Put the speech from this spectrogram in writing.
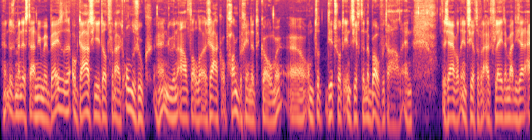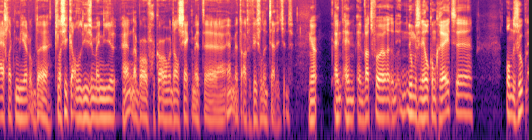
Hè, dus men is daar nu mee bezig. Ook daar zie je dat vanuit onderzoek hè, nu een aantal uh, zaken op gang beginnen te komen. Uh, om tot dit soort inzichten naar boven te halen. En er zijn wel inzichten vanuit het verleden, maar die zijn eigenlijk meer op de klassieke analyse manier hè, naar boven gekomen dan SEC met, uh, met artificial intelligence. Ja, en, en, en wat voor, noemen ze een heel concreet onderzoek?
